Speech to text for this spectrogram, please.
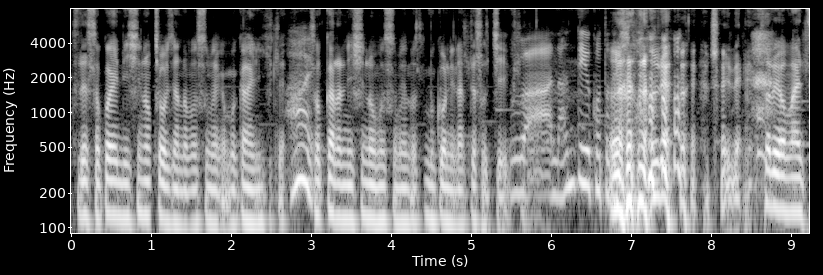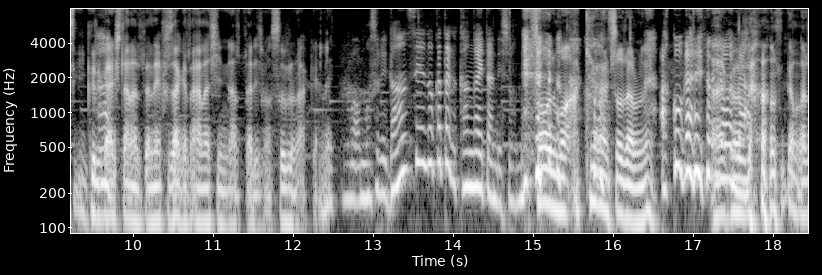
それでそこへ西の長者の娘が迎えに来て、はい。そこから西の娘の婿になってそっちへ行くうわーなんていうことでしょ それでそれを毎月繰り返したなんてねふざけた話になったりもするわけね。うわもうそれ男性の方が考えたんでしょうね。そうもう明らかにそうだろうね。憧れのような。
